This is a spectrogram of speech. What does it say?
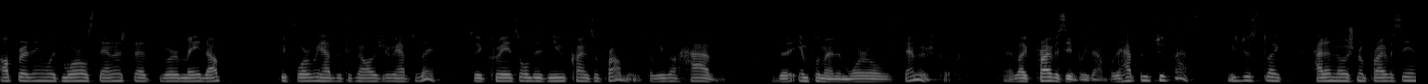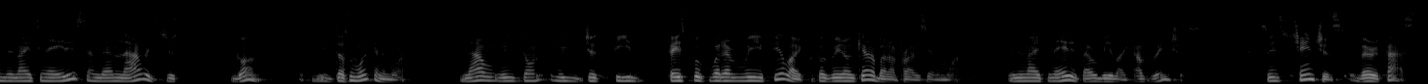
operating with moral standards that were made up before we had the technology we have today. So it creates all these new kinds of problems that we don't have the implemented moral standards for. Uh, like privacy, for example, it happened too fast. We just like had a notion of privacy in the 1980s, and then now it's just gone. It doesn't work anymore. Now we don't. We just feed Facebook whatever we feel like because we don't care about our privacy anymore. In the 1980s, that would be like outrageous. So it changes very fast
